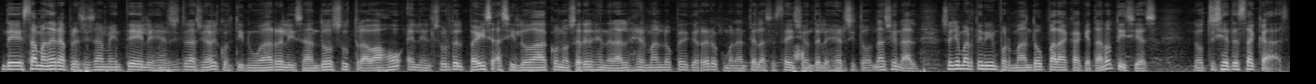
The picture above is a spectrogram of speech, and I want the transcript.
De esta manera, precisamente, el Ejército Nacional continúa realizando su trabajo en el sur del país, así lo da a conocer el general Germán López Guerrero, comandante de la sexta edición del Ejército Nacional. Soy Martín informando para Caquetá Noticias, noticias destacadas.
